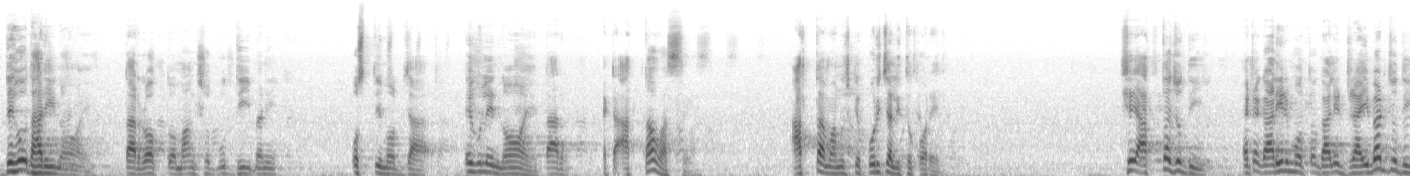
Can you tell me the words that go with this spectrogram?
দেহধারী নয়, তার রক্ত, মাংস, বুদ্ধি মানে অস্থিমজ্জা, এগুলি নয়, তার একটা আত্মাও আছে। আত্মা মানুষকে পরিচালিত করে। সেই আত্মা যদি একটা গাড়ির মতো, গাড়ির ড্রাইভার যদি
